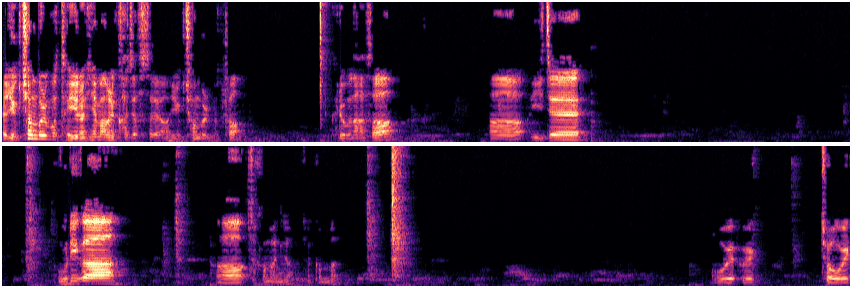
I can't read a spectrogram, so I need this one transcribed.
6,000불부터 이런 희망을 가졌어요 6,000불부터. 그리고 나서 어 이제 우리가 어 잠깐만요 잠깐만 왜, 왜, 저 왜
